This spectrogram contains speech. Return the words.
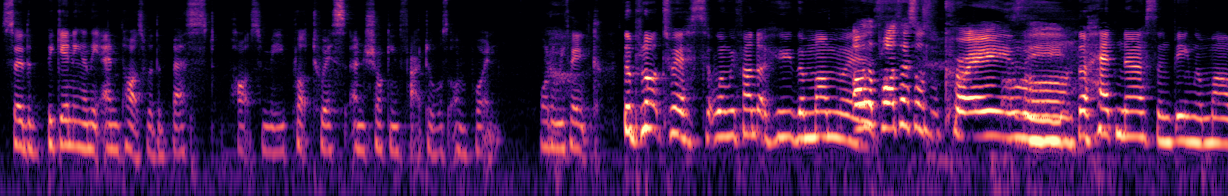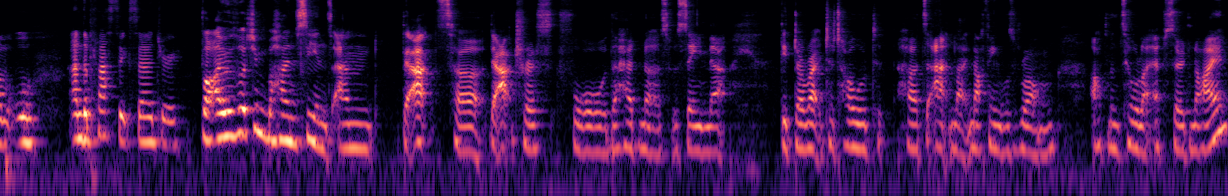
So the beginning and the end parts were the best parts for me. Plot twists and shocking factor was on point. What do we think? The plot twist when we found out who the mum was. oh, the plot twist was crazy. Oh, the head nurse and being the mum. Oh, and the plastic surgery. But I was watching behind the scenes, and the actor, the actress for the head nurse, was saying that the director told her to act like nothing was wrong up until like episode nine,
